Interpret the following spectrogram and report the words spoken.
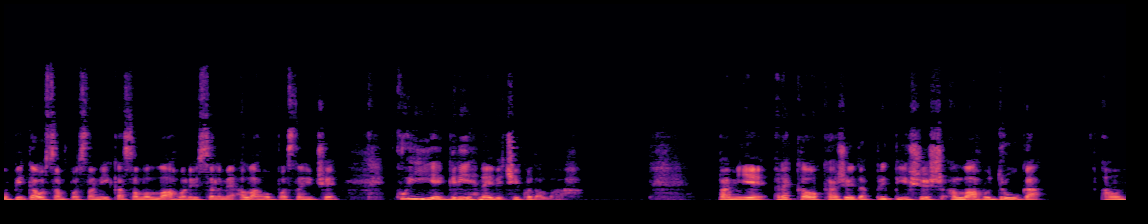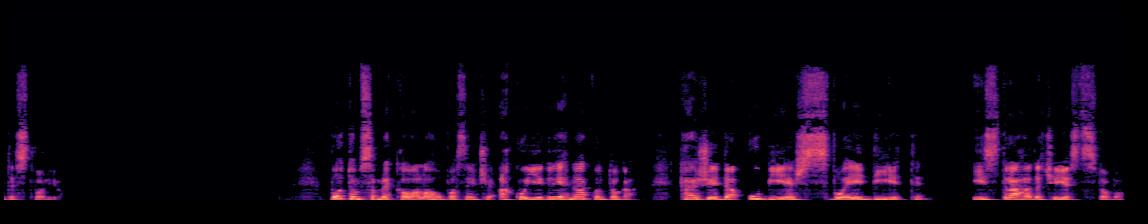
Upitao sam poslanika sallallahu alejhi ve selleme Allahu poslanice koji je grijeh najveći kod Allaha? Pa mi je rekao kaže da pripišeš Allahu druga a on te stvorio. Potom sam rekao Allahu poslanice a koji je grijeh nakon toga? Kaže da ubiješ svoje dijete iz straha da će jest s tobom.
